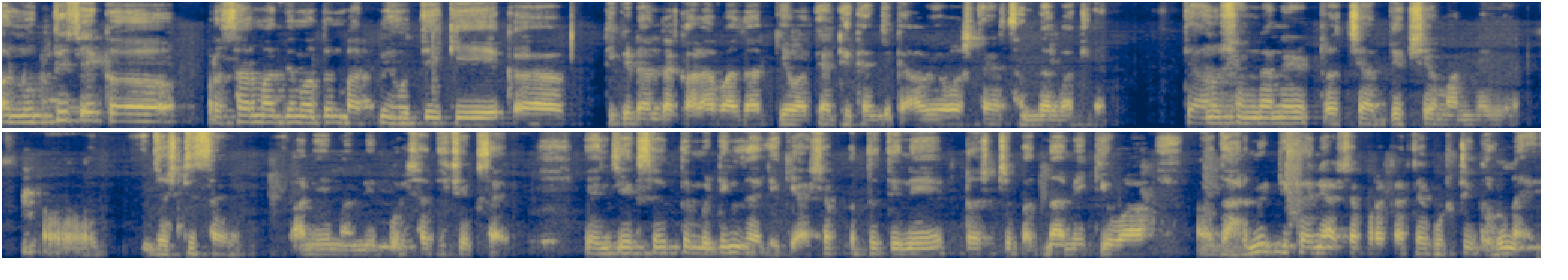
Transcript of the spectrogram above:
नुकतीच एक प्रसारमाध्यमातून बातमी होती की एक तिकिटांचा काळा बाजार किंवा त्या ठिकाणची काय अव्यवस्था या संदर्भातल्या त्या अनुषंगाने ट्रस्टचे अध्यक्ष माननीय जस्टिस साहेब आणि माननीय पोलीस अधीक्षक साहेब यांची एक संयुक्त मिटिंग झाली की अशा पद्धतीने ट्रस्टची बदनामी किंवा धार्मिक ठिकाणी अशा प्रकारच्या गोष्टी घडू नये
